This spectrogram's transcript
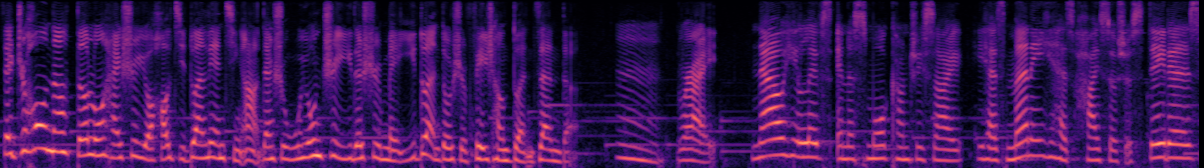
在之后呢，德隆还是有好几段恋情啊，但是毋庸置疑的是，每一段都是非常短暂的。嗯，Right. Now he lives in a small countryside. He has money. He has high social status.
